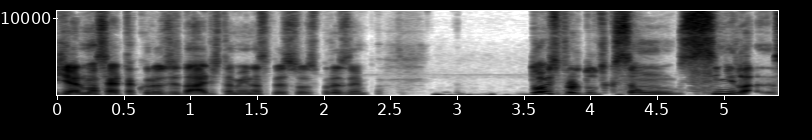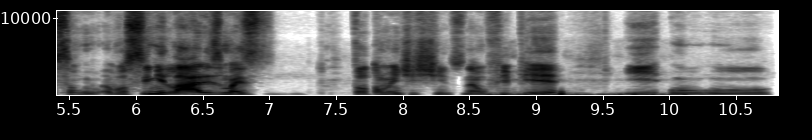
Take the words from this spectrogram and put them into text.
gera uma certa curiosidade também nas pessoas. Por exemplo, dois produtos que são, simila são similares, mas totalmente distintos, né? O FIPE e o, o,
